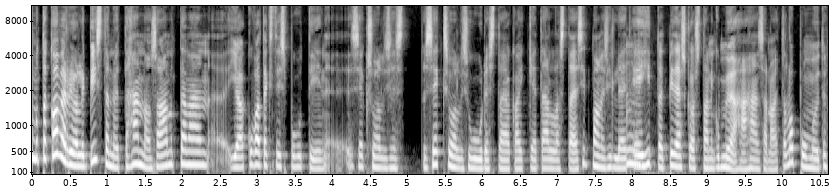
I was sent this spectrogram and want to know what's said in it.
mutta kaveri oli pistänyt, että hän on saanut tämän, ja kuvatekstissä puhuttiin seksuaalisesta seksuaalisuudesta ja kaikkea tällaista. Ja sitten mä olin silleen, että mm. ei hitto, että pitäisikö ostaa niin kuin myöhään. Hän sanoi, että loppuun myyty.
